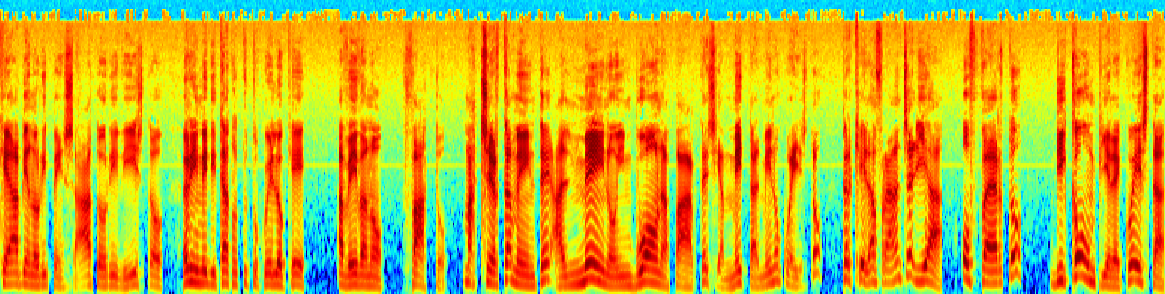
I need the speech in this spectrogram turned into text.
che abbiano ripensato, rivisto, rimeditato tutto quello che avevano fatto, ma certamente, almeno in buona parte, si ammetta almeno questo, perché la Francia gli ha offerto di compiere questa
